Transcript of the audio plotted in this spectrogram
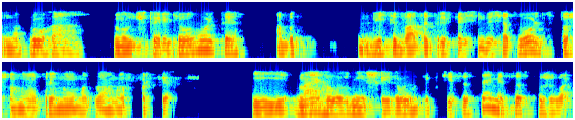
напруга 0,4 кВт або 220-380 вольт, це те, що ми отримуємо з вами в квартирах. І найголовніший гвинтик в цій системі це споживач.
